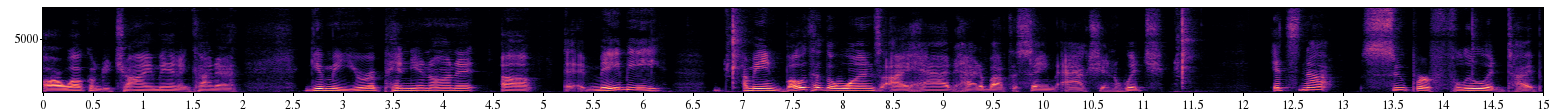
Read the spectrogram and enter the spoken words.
are welcome to chime in and kind of give me your opinion on it. Uh, maybe, I mean, both of the ones I had had about the same action, which it's not super fluid type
